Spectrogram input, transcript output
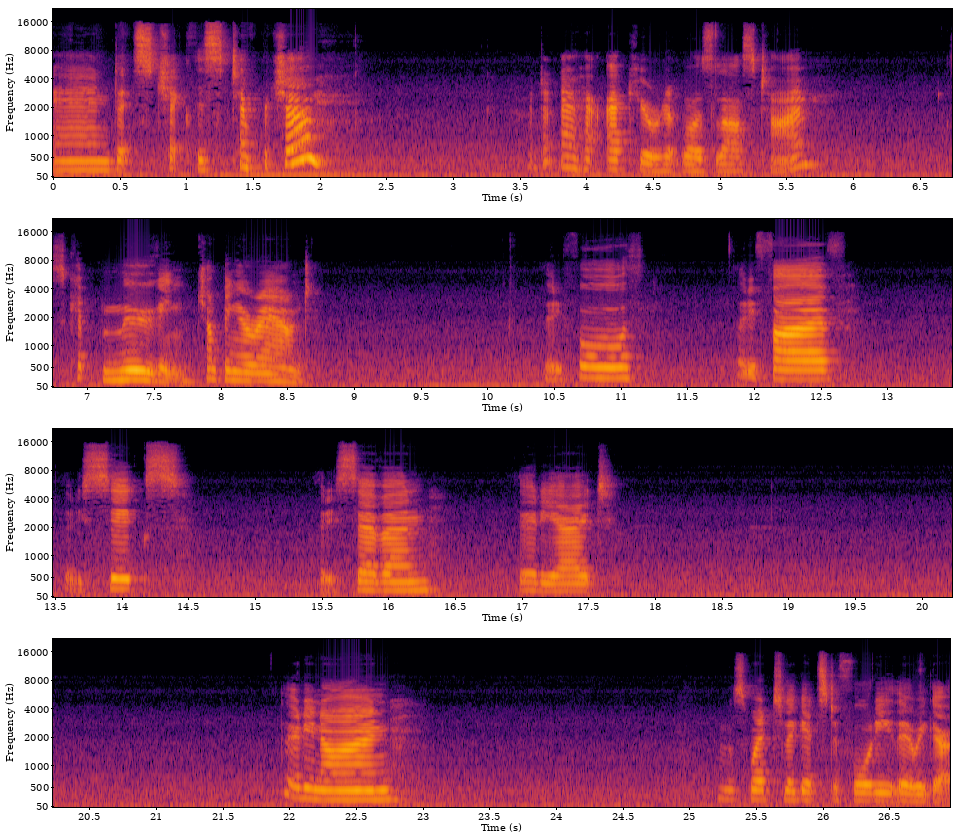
and let's check this temperature. I don't know how accurate it was last time. It's kept moving, jumping around. 34, 35, 36, 37, 38, 39. I'll just wait till it gets to 40. There we go,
